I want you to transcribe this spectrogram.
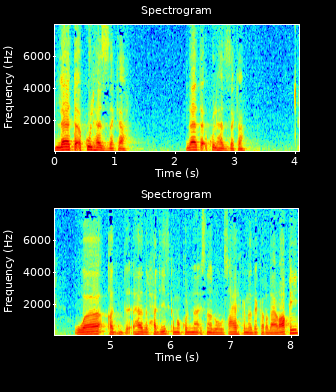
لا تأكلها الزكاة لا تأكلها الزكاة وقد هذا الحديث كما قلنا إسناده صحيح كما ذكر العراقي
